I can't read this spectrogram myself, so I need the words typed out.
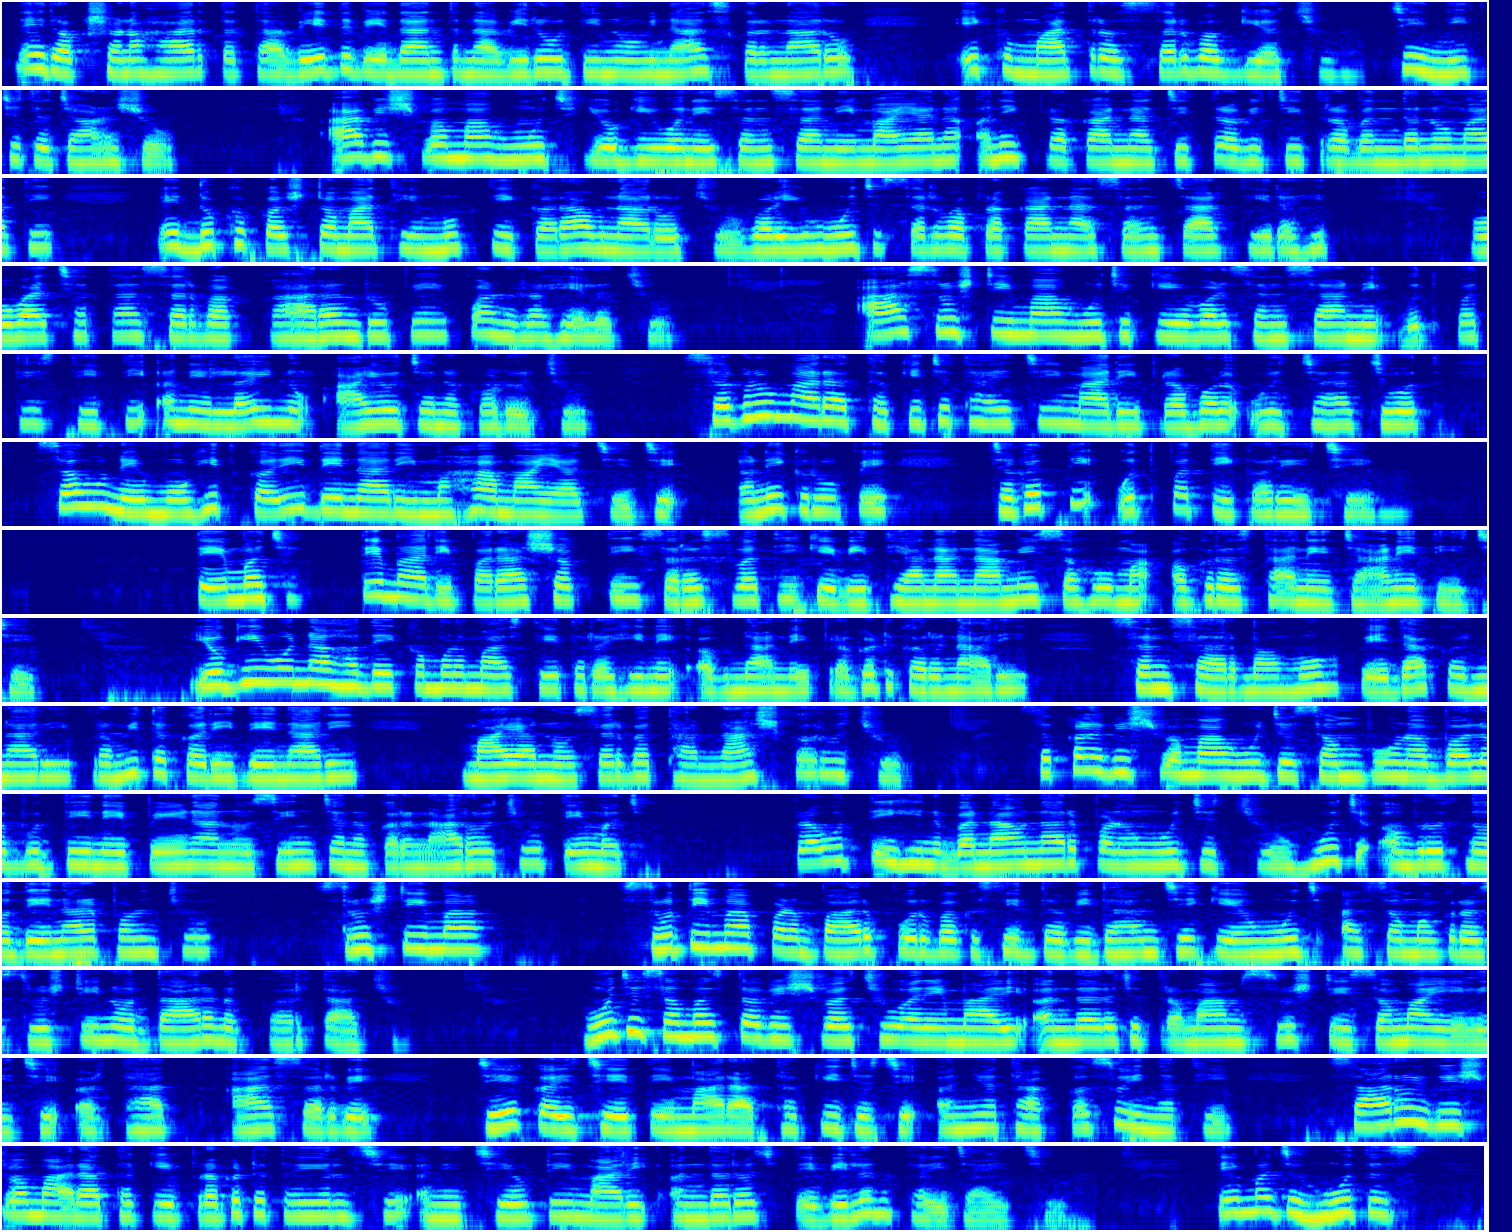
ને રક્ષણહાર તથા વેદ વેદાંતના વિરોધીનો વિનાશ કરનારો એકમાત્ર સર્વજ્ઞ છું, જે નિશ્ચિત જાણશો. આ વિશ્વમાં હું જ યોગીઓને સંસારની માયાના અનેક પ્રકારના ચિત્ર વિચિત્ર બંધનોમાંથી ને દુઃખ કષ્ટોમાંથી મુક્તિ કરાવનારો છું. વળી હું જ સર્વ પ્રકારના સંસારથી રહિત હોવા છતાં સર્વ કારણરૂપે પણ રહેલ છું. આ સૃષ્ટિમાં હું જ કેવળ સંસારની ઉત્પત્તિ, સ્થિતિ અને લયનું આયોજન કરું છું. સગળું મારા થકી જ થાય છે. મારી પ્રબળ ઊર્જા, જ્યોત સૌને મોહિત કરી દેનારી મહામાયા છે, જે અનેક રૂપે જગતની ઉત્પત્તિ કરે છે. તેમજ તે મારી પરાશક્તિ સરસ્વતી કે વિદ્યાના નામે સહુમાં અગ્રસ્થાને જાણીતી છે. યોગીઓના હૃદય કમળમાં સ્થિત રહીને અજ્ઞાનને પ્રગટ કરનારી, સંસારમાં મોહ પેદા કરનારી પ્રમિત કરી દેનારી માયાનો સર્વથા નાશ કરું છું. સકળ વિશ્વમાં હું જ સંપૂર્ણ બલ બુદ્ધિને પ્રેરણાનું સિંચન કરનારો છું તેમજ પ્રવૃત્તિહીન બનાવનાર પણ હું જ છું. હું જ અમૃતનો દેનાર પણ છું. સૃષ્ટિમાં, શ્રુતિમાં પણ ભારપૂર્વક સિદ્ધ વિધાન છે કે હું જ આ સમગ્ર સૃષ્ટિનો ધારણ કરતા છું. હું જ સમસ્ત વિશ્વ છું અને મારી અંદર જ તમામ સૃષ્ટિ સમાયેલી છે. અર્થાત, આ સર્વે જે કંઈ છે તે મારા થકી જ છે, અન્યથા કશુંય નથી. સારું વિશ્વ મારા થકી પ્રગટ થયેલ છે અને છેવટે મારી અંદર જ તે વિલન થઈ જાય છે. તેમજ હું જ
